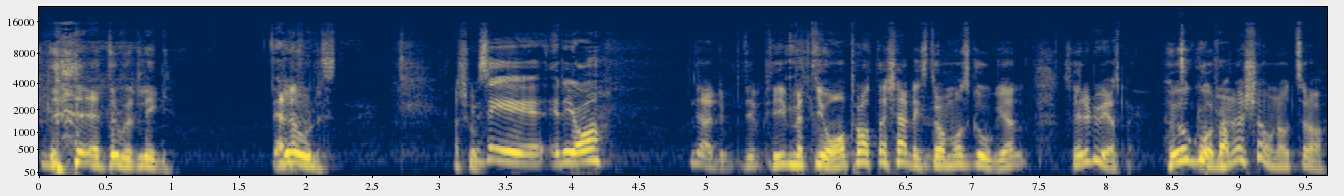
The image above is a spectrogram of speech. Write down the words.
ett roligt ligg. Eller ord. Ska vi se, är det jag? Ja, det, det, I och med att jag pratar kärleksdrama hos Google så är det du Jesper. Hur går det med dina show notes idag?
